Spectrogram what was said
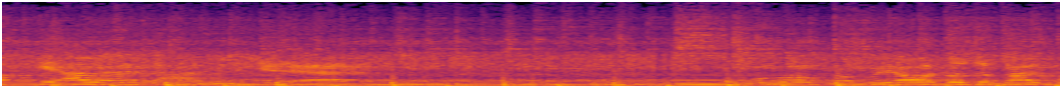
我怕别人看见，我可不要做这行。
